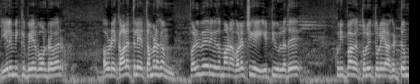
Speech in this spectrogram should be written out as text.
எளிமைக்கு பெயர் போன்றவர். அவருடைய காலத்திலே தமிழகம் பல்வேறு விதமான வளர்ச்சியை எட்டியுள்ளது. குறிப்பாக தொழில்துறையாகட்டும்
